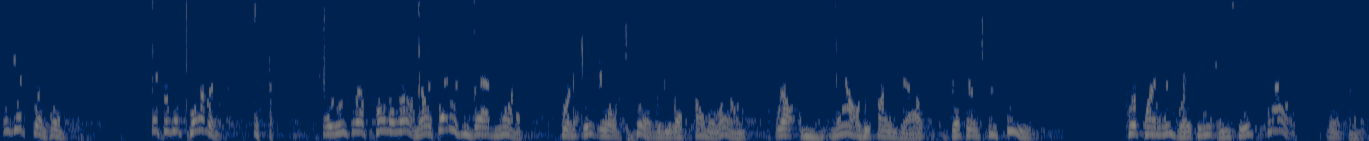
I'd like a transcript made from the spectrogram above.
forget something. They forget Kevin. and he's left home alone. Now, if that isn't bad enough for an eight-year-old kid to be left home alone, well, now he finds out that there are two thieves who are planning on breaking into his house that night.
